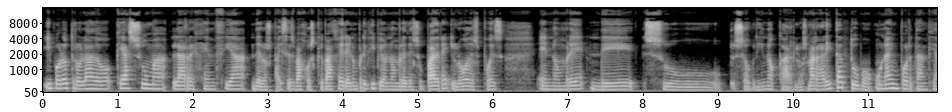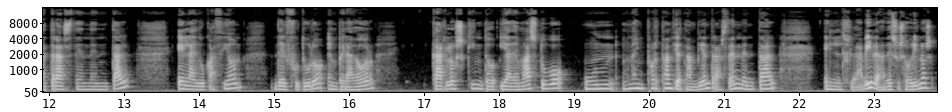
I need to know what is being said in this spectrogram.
y por otro lado que asuma la regencia de los Países Bajos que va a hacer en un principio en nombre de su padre y luego después en nombre de su sobrino Carlos. Margarita tuvo una importancia trascendental en la educación del futuro emperador Carlos V y además tuvo una importancia también trascendental en la vida de sus sobrinos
